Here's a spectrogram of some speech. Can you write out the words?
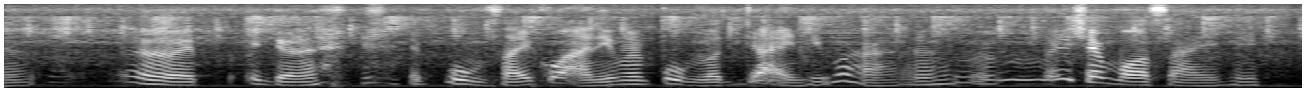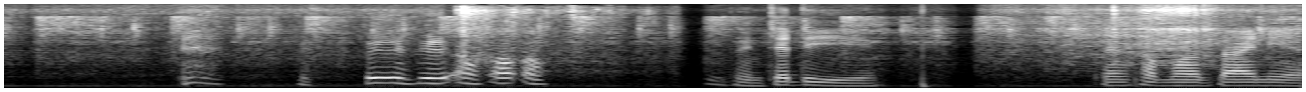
นะเออไอเดี๋ยวนะไอปุ่มซ้ายกว่านี้มันปุ่มรถใหญ่นี่ว่า ไม่ใช่มอไซค์ เออเออเอาเอาเอาเหมือนจะดีการขับมอไซค์เนี่ย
